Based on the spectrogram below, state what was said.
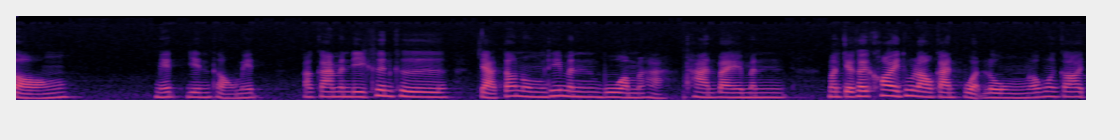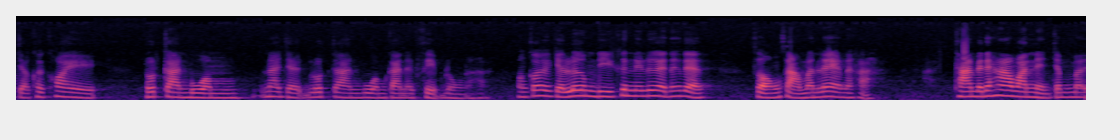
สองเม็ดเย็นสองเม็ดอาการมันดีขึ้นคือจากเต้านมที่มันบวมอะค่ะ ทานไปมันมันจะค่อยๆ ทุเลาการปวดลง แล้วมันก็จะค่อยๆ ลดการบวม น่าจะลดการบวมการอักเสบลงนะคะ มันก็จะเริ่มดีขึ้นเรื่อยๆ ตั้งแต่สองสามวันแรกนะคะ ทานไปได้ห้าวันเนี่ยจะมัน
